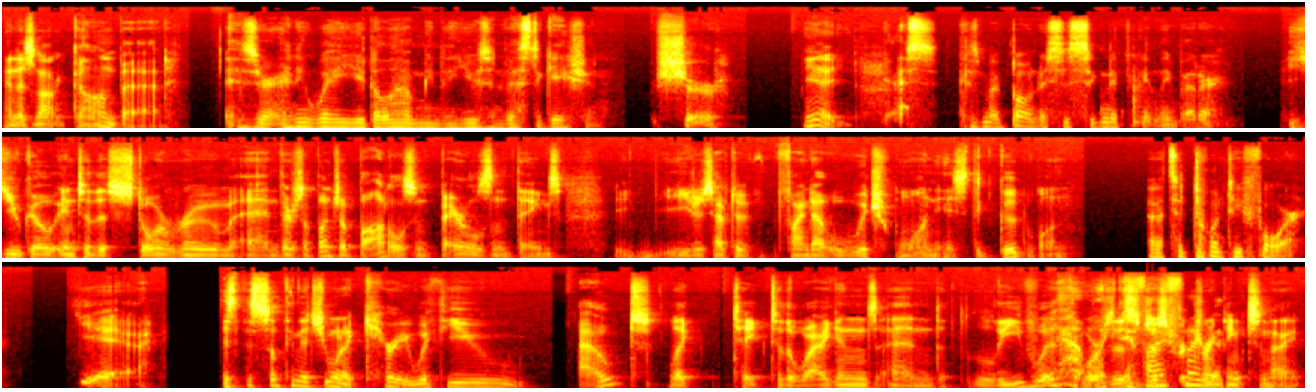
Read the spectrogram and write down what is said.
and has not gone bad. Is there any way you'd allow me to use investigation? Sure. Yeah, Yes, because my bonus is significantly better. You go into the storeroom and there's a bunch of bottles and barrels and things. You just have to find out which one is the good one. That's a 24. Yeah. Is this something that you want to carry with you out? Like take to the wagons and leave with? Yeah, or is this if I just for find a- drinking tonight?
